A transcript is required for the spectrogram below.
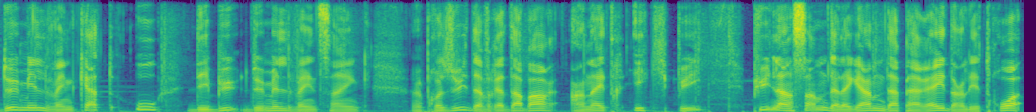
2024 ou début 2025. Un produit devrait d'abord en être équipé, puis l'ensemble de la gamme d'appareils dans les trois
